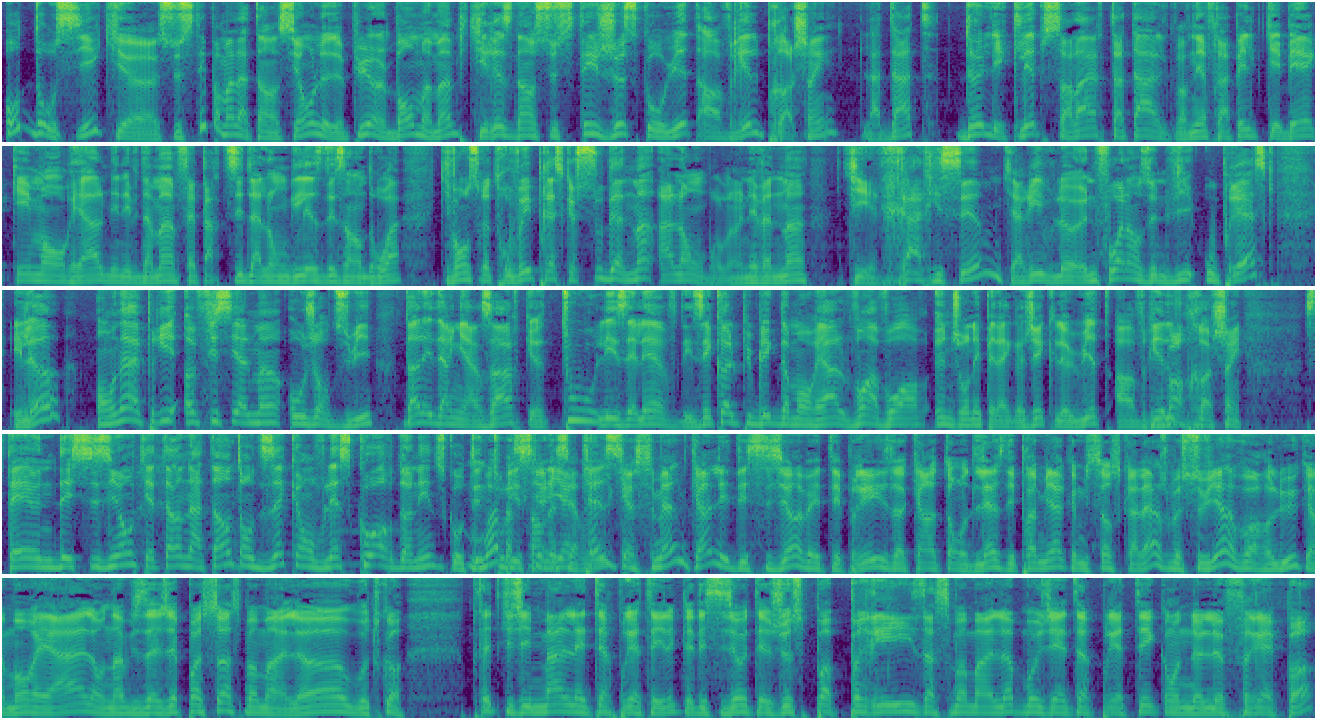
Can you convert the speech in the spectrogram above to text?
Autre dossier qui a suscité pas mal d'attention depuis un bon moment puis qui risque d'en susciter jusqu'au 8 avril prochain, la date de l'éclipse solaire totale qui va venir frapper le Québec et Montréal, bien évidemment, fait partie de la longue liste des endroits qui vont se retrouver presque soudainement à l'ombre. Un événement qui est rarissime, qui arrive là une fois dans une vie ou presque. Et là, on a appris officiellement aujourd'hui, dans les dernières heures, que tous les élèves des écoles publiques de Montréal vont avoir une journée pédagogique le 8 avril Bon. prochain. C'était une décision qui était en attente. On disait qu'on voulait se coordonner du côté Moi, de tous les centres de y a quelques semaines, quand les décisions avaient été prises, le canton de l'Est, des premières commissions scolaires, je me souviens avoir lu qu'à Montréal, on n'envisageait pas ça à ce moment-là, ou en tout cas, peut-être que j'ai mal interprété, là, que la décision était juste pas prise à ce moment-là. Moi, j'ai interprété qu'on ne le ferait pas.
